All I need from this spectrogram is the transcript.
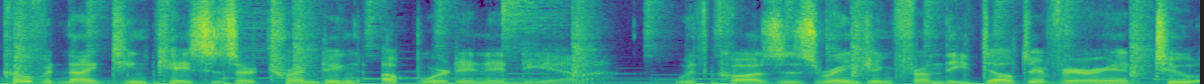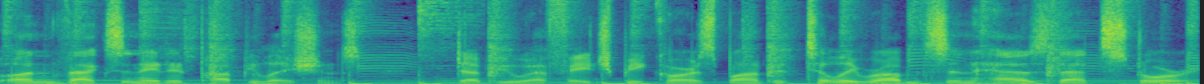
COVID 19 cases are trending upward in Indiana, with causes ranging from the Delta variant to unvaccinated populations. WFHB correspondent Tilly Robinson has that story.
